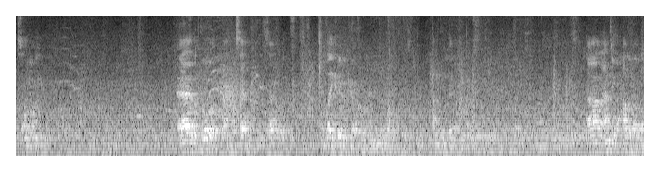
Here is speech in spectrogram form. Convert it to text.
السلام عليكم. آه دكتور أهلا وسهلا. ازي حضرتك الله يكرمك يا رب. الحمد لله. آه عندي محاضرة.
